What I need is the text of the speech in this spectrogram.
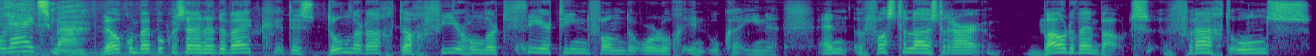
Reitsma. Welkom bij Boekenstein en de Wijk. Het is donderdag, dag 414 van de oorlog in Oekraïne. En vaste luisteraar Boudewijn Bout vraagt ons...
